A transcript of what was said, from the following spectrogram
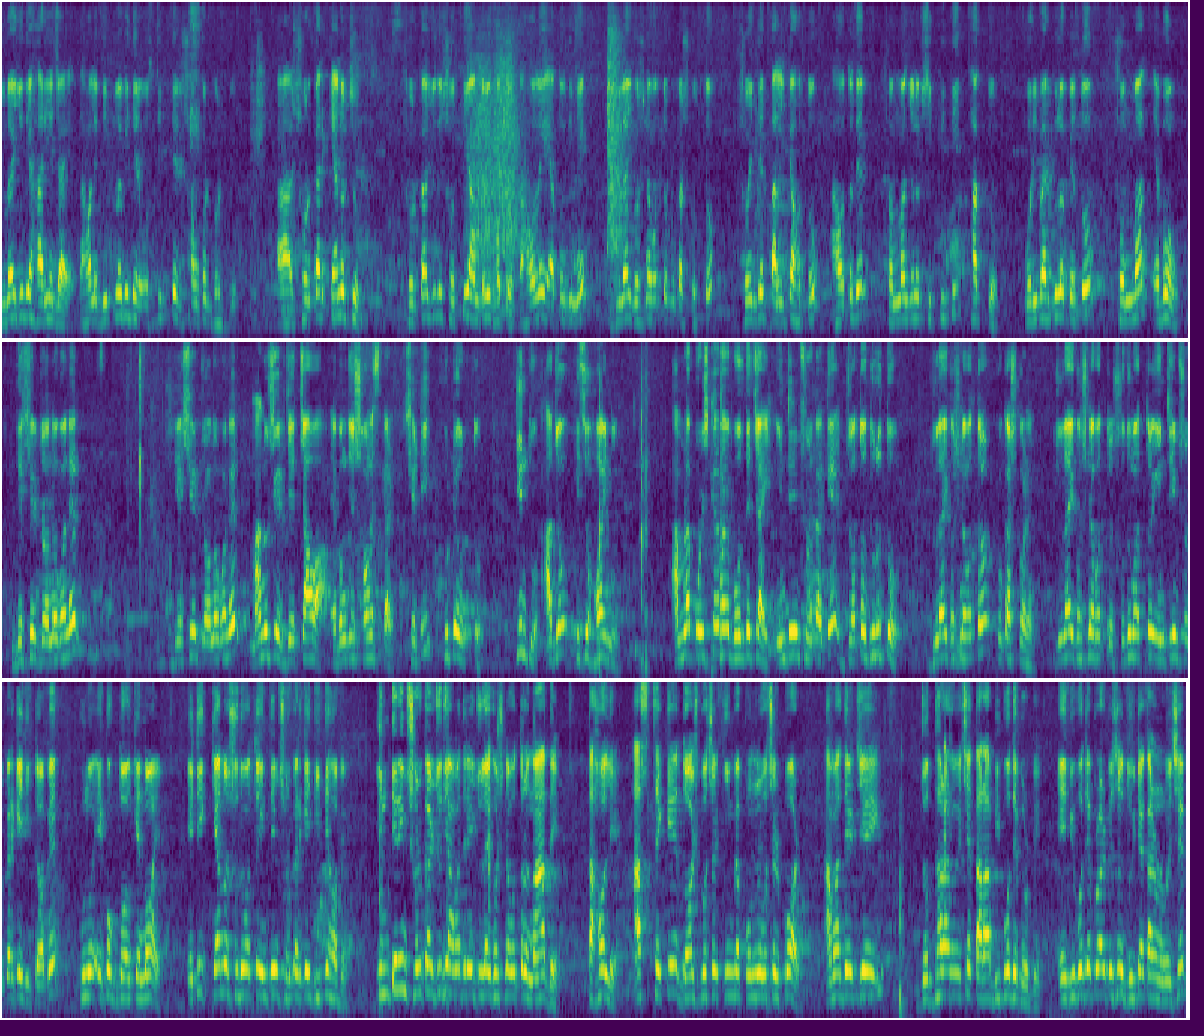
জুলাই যদি হারিয়ে যায়, তাহলে বিপ্লবীদের অস্তিত্বের সংকট ঘটবে। সরকার কেন চুপ? সরকার যদি সত্যি আন্তরিক হতো, তাহলে এতদিনে জুলাই ঘোষণাপত্র প্রকাশ করত, শহীদদের তালিকা হতো, আহতদের সম্মানজনক স্বীকৃতি থাকতো, পরিবারগুলো পেত সম্মান এবং দেশের জনগণের দেশের জনগণের মানুষের যে চাওয়া এবং যে সংস্কার, সেটি ফুটে উঠত। কিন্তু আজও কিছু হয়নি। আমরা পরিষ্কারভাবে বলতে চাই, ইন্টারিম সরকারকে যত দ্রুত জুলাই ঘোষণাপত্র প্রকাশ করেন। জুলাই ঘোষণাপত্র শুধুমাত্র ইন্টারিম সরকারকেই দিতে হবে, কোনো একক দলকে নয়। এটি কেন শুধুমাত্র ইন্টারিম সরকারকেই দিতে হবে? ইন্টারিম সরকার যদি আমাদের এই জুলাই ঘোষণাপত্র না দেয়, তাহলে আজ থেকে দশ বছর কিংবা পনেরো বছর পর আমাদের যে যোদ্ধারা রয়েছে, তারা বিপদে পড়বে। এই বিপদে পড়ার পেছনে দুইটা কারণ রয়েছে।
